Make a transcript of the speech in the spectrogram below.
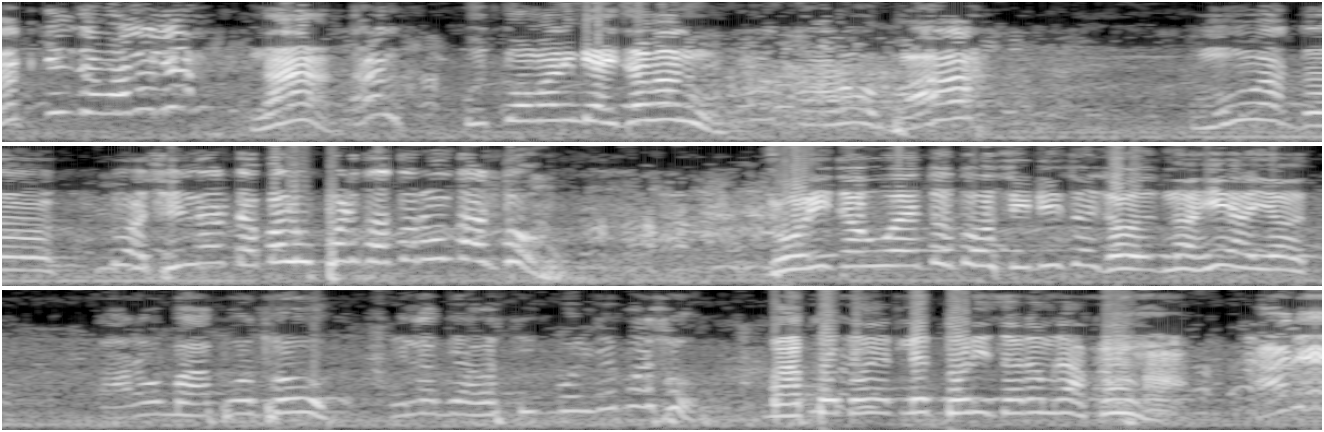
લટકી જવાનું લે ના. કૂદકો મારી બેસી જવાનું. તારો ભા. હું ડોસીને ડબલ ઉપર જતો રહું તાર તો. જોડી જવું હોય તો તો સીડી તો નહીં અહીંયા તારો બાપો થો એટલે વ્યવસ્થિત બોલજે પાછો. બાપો તો એટલે થોડી શરમ રાખું. અરે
